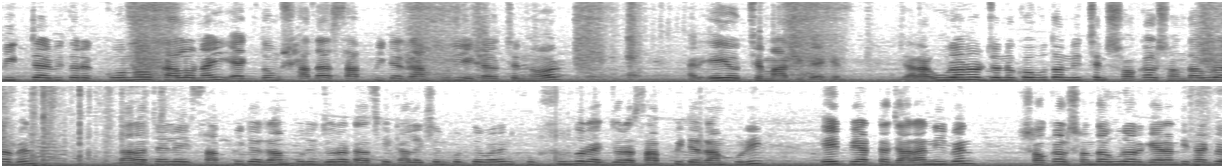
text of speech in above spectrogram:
পিঠটার ভিতরে কোনো কালো নাই, একদম সাদা সাপ পিঠের রামপুরি, এটা হচ্ছে নর, আর এই হচ্ছে মাদি দেখেন। যারা উড়ানোর জন্য কবুতর নিচ্ছেন, সকাল সন্ধ্যা উড়াবেন, তারা চাইলে এই সাপ পিঠের রামপুরি জোড়াটা আজকে কালেকশন করতে পারেন। খুব সুন্দর এক জোড়া সাপ পিঠের রামপুরি। এই পেয়ারটা যারা নেবেন, সকাল সন্ধ্যা উড়ার গ্যারান্টি থাকবে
